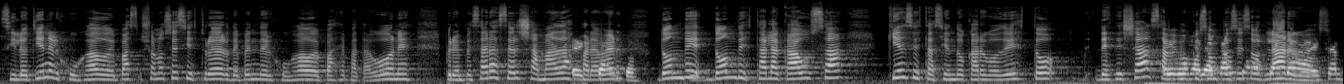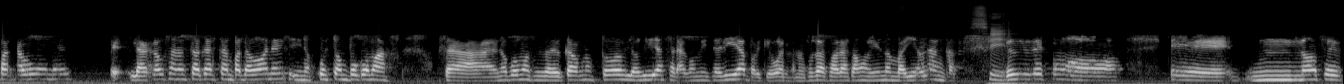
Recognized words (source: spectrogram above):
si lo tiene el juzgado de paz, yo no sé si Stroeder depende del juzgado de paz de Patagones, pero empezar a hacer llamadas para ver dónde, dónde está la causa ¿Quién se está haciendo cargo de esto? Desde ya sabemos que son procesos largos. está en Patagones, eh, la causa no está acá, está en Patagones y nos cuesta un poco más. O sea, no podemos acercarnos todos los días a la comisaría porque, bueno, nosotros ahora estamos viviendo en Bahía Blanca. Entonces es como, eh, no sé,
